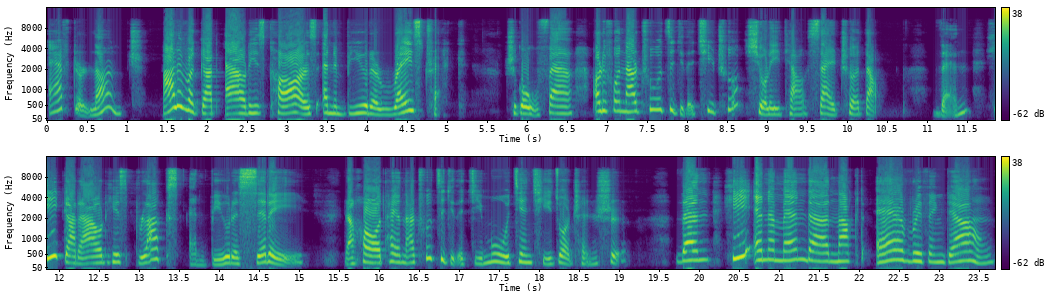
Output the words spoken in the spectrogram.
After lunch, Oliver got out his cars and built a racetrack. 吃过午饭，奥利弗拿出自己的汽车，修了一条赛车道。Then he got out his blocks and built a city. 然后他又拿出自己的积木建起一座城市。Then he and Amanda knocked everything down。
